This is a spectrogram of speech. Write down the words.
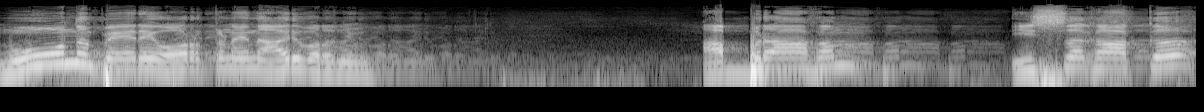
മൂന്ന് പേരെ ഓർക്കണമെന്ന് ആര് പറഞ്ഞു? അബ്രാഹം ഇസഹാക്ക്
